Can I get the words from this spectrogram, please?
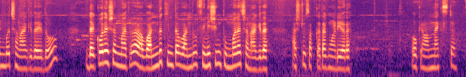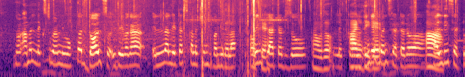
ತುಂಬಾ ಚೆನ್ನಾಗಿದೆ ಇದು. ಡೆಕೋರೇಷನ್ ಮಾತ್ರ ಒಂದಕ್ಕಿಂತ ಒಂದು ಫಿನಿಶಿಂಗ್ ತುಂಬಾ ಚೆನ್ನಾಗಿದೆ. ಅಷ್ಟು ಸಖತ್ತಾಗಿ ಮಾಡಿದ್ದಾರೆ. ಓಕೆ ಮ್ಯಾಮ್ ನೆಕ್ಸ್ಟ್ ಆಮೇಲೆ ನೆಕ್ಸ್ಟ್ ಮ್ಯಾಮ್ ನೀವು ಹೋಗ್ತಾ ಡಾಲ್ಸ್ ಇದು ಇವಾಗ ಎಲ್ಲ ಲೇಟೆಸ್ಟ್ ಕಲೆಕ್ಷನ್ಸ್ ಬಂದಿರಲ್ಲ ರಿಂಗ್ ಪ್ಲಾಟರ್ಸ್ ಹೌದು. Like engagement set haldi set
